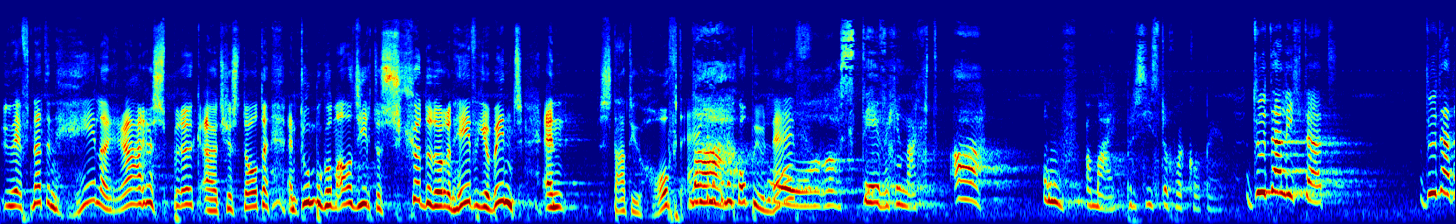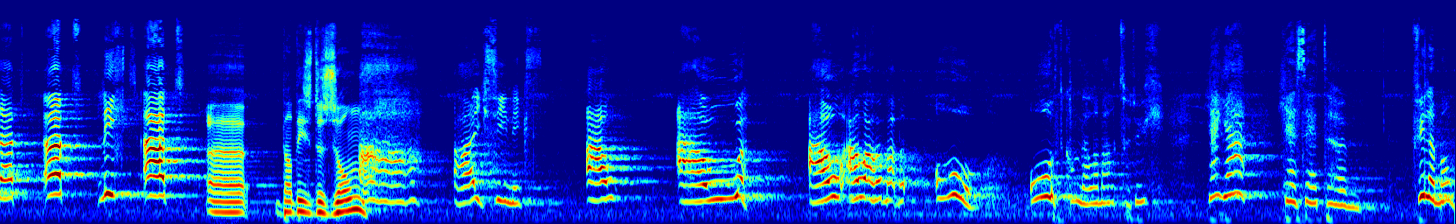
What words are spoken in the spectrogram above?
U heeft net een hele rare spreuk uitgestoten en toen begon alles hier te schudden door een hevige wind. En staat uw hoofd eigenlijk nog op uw lijf? Oh, stevige nacht. Ah, oef, amai, precies toch wat koppijn. Doe dat licht uit. Doe dat uit. Uit, licht uit. Eh, dat is de zon. Ah, ah, ik zie niks. Auw, auw, auw, auw. maar- maar- Oh, oh, het komt allemaal terug. Ja, ja, jij bent ehm Filemon.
